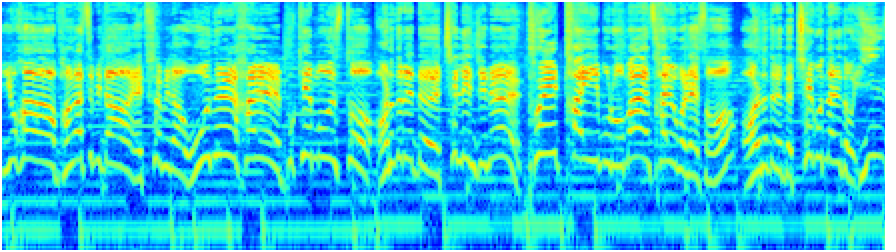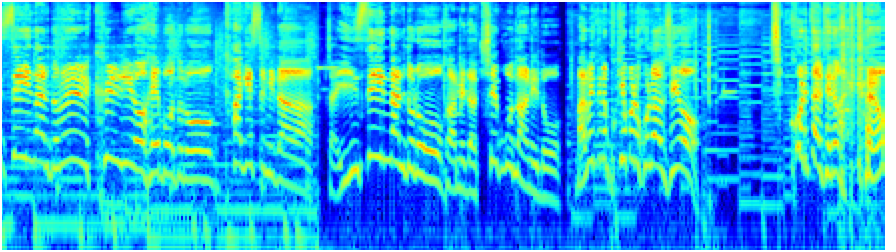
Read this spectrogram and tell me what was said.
이화 반갑습니다. 엑스입니다. 오늘 할 포켓몬스터 어느드레드 챌린지는 풀타입으로만 사용을 해서 어느드레드 최고 난이도 인세인 난이도를 클리어 해보도록 하겠습니다. 자 인세인 난이도로 갑니다. 최고 난이도. 마음에 드는 포켓몬을 골라주세요. 치코레타를 데려갈까요?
